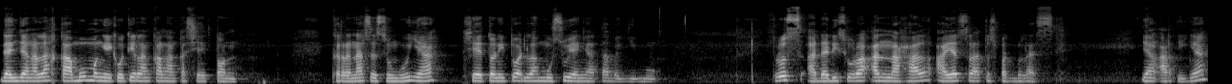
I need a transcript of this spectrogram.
Dan janganlah kamu mengikuti langkah-langkah syaiton. Karena sesungguhnya syaiton itu adalah musuh yang nyata bagimu. Terus ada di surah An-Nahl ayat 114. Yang artinya,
